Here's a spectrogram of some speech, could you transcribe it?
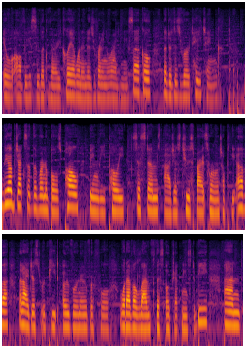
It will obviously look very clear when it is running around in a circle that it is rotating. The objects that the runnables pull, being the pulley systems, are just two sprites one on top of the other that I just repeat over and over for whatever length this object needs to be, and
